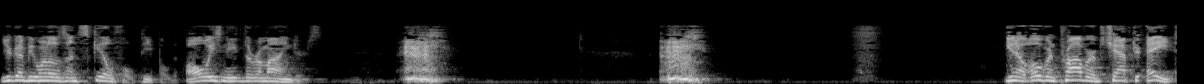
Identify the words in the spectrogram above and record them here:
You're going to be one of those unskillful people that always need the reminders. you know, over in Proverbs chapter 8,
